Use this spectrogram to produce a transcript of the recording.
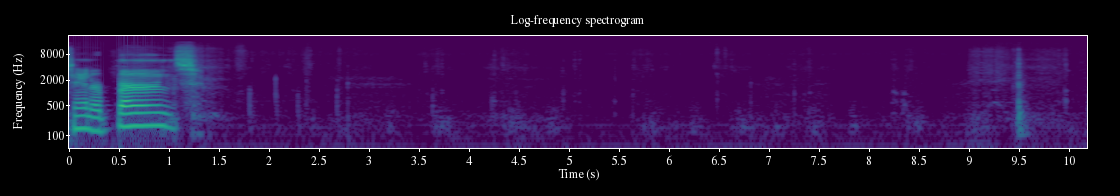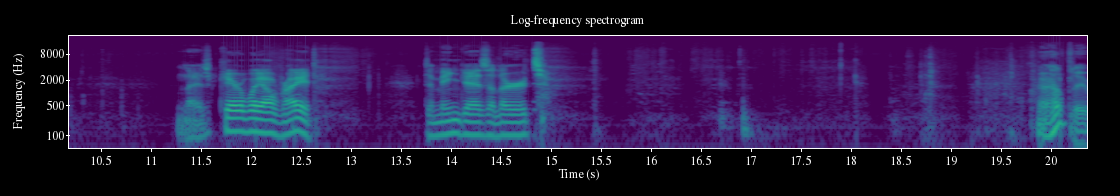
Tanner Burns. Nice Carraway, all right. Dominguez alert. Uh, hopefully.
